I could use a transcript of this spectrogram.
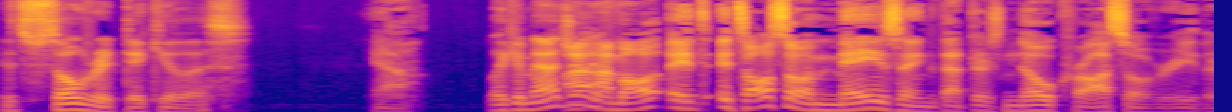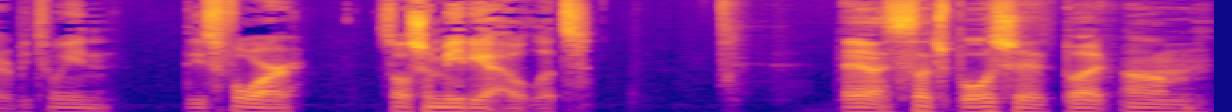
It's so ridiculous. Yeah. Like imagine. I, I'm all, it's, it's also amazing that there's no crossover either between these four social media outlets. yeah, it's such bullshit. But um,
